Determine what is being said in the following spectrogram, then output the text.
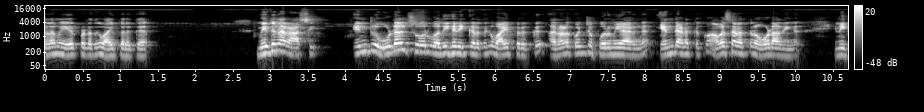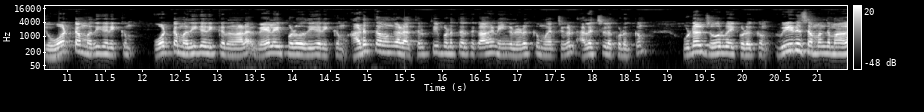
நிலைமை ஏற்படுறதுக்கு வாய்ப்பு இருக்குது மிதுன ராசி இன்று உடல் சோர்வு அதிகரிக்கிறதுக்கு வாய்ப்பு இருக்குது அதனால் கொஞ்சம் பொறுமையாக இருங்க. எந்த இடத்துக்கும் அவசரத்தில் ஓடாதீங்க. இன்றைக்கி ஓட்டம் அதிகரிக்கும். ஓட்டம் அதிகரிக்கிறதுனால வேலைப்பழு அதிகரிக்கும். அடுத்தவங்களை திருப்திப்படுத்துறதுக்காக நீங்கள் எடுக்கும் முயற்சிகள் அலைச்சலை கொடுக்கும். உடல் சோர்வை கொடுக்கும். வீடு சம்பந்தமாக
